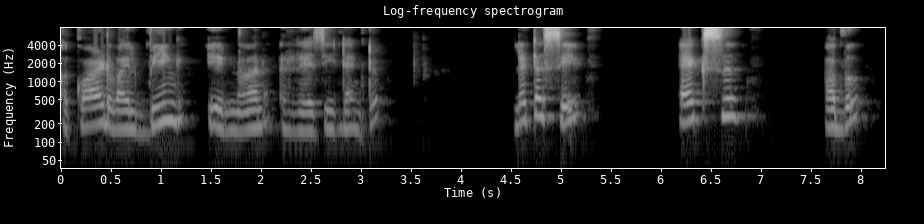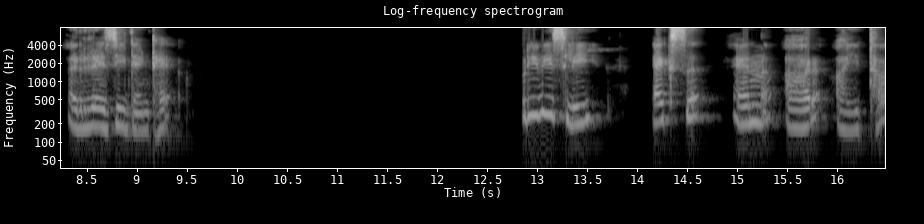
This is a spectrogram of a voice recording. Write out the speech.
acquired while being a non-resident. Let us say X अब resident है previously X N R I था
